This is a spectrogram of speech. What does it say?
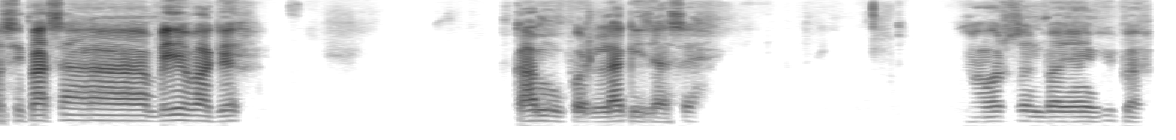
પછી પાછા બે વાગે કામ ઉપર લાગી જશે. હર્ષનભાઈ અહીં વિભા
